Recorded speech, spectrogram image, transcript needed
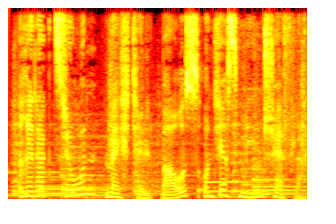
Redaktion Mechthild Baus und Jasmin Schäffler.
